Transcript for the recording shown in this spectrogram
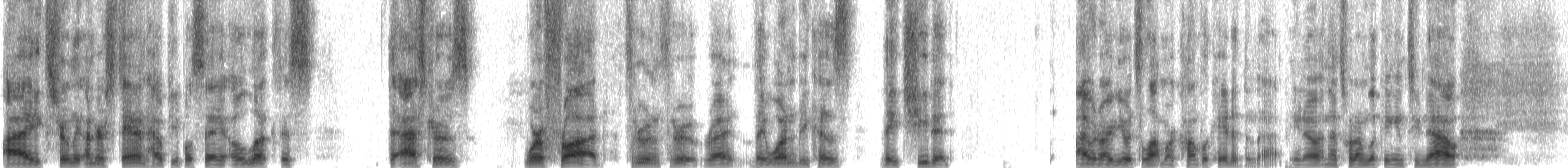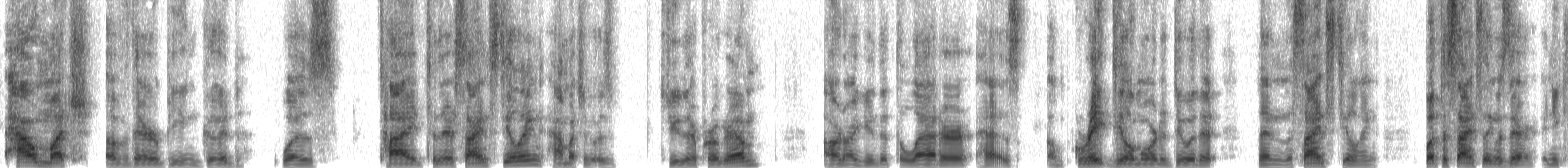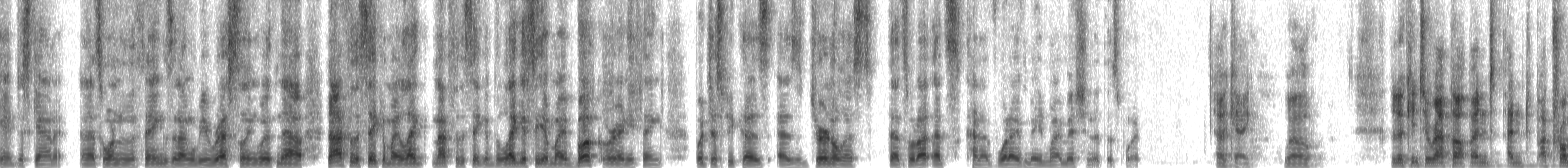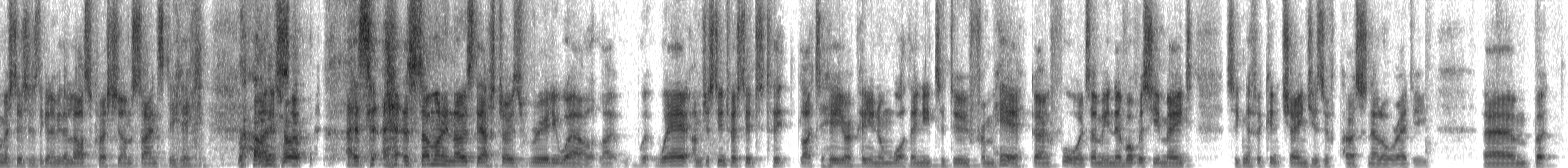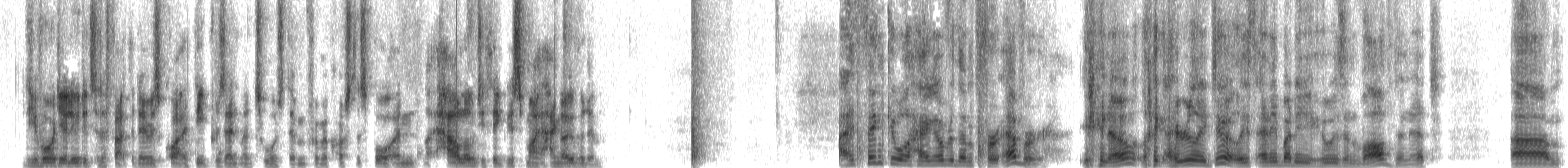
I certainly understand how people say, oh, look, this, the Astros were a fraud through and through, right? They won because they cheated. I would argue it's a lot more complicated than that, you know, and that's what I'm looking into now. How much of their being good was tied to their sign stealing? How much of it was due to their program? I would argue that the latter has a great deal more to do with it than the sign stealing but the science thing was there and you can't discount it. And that's one of the things that i'm going to be wrestling with now not for the sake of my leg not for the sake of the legacy of my book or anything but just because as a journalist that's what I, that's kind of what i've made my mission at this point. Okay. Well looking to wrap up, and and I promise this is going to be the last question on sign stealing. as, as, as someone who knows the Astros really well, like where I'm just interested to like to hear your opinion on what they need to do from here going forwards. I mean, they've obviously made significant changes of personnel already, um, but you've already alluded to the fact that there is quite a deep resentment towards them from across the sport. And like, how long do you think this might hang over them? I think it will hang over them forever. you know? Like i really do at least anybody who is involved in it. Um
